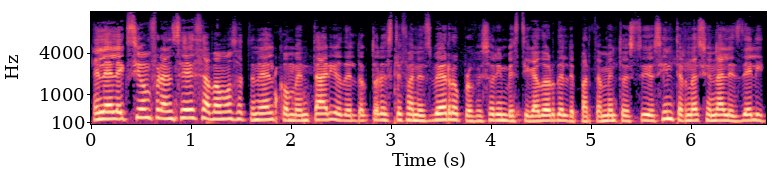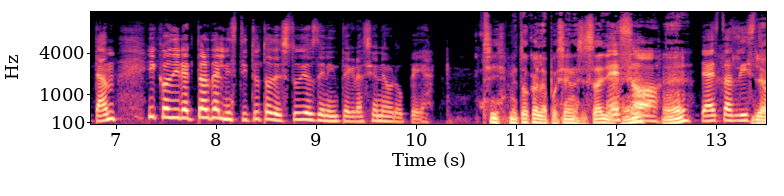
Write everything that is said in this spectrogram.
En la elección francesa vamos a tener el comentario del doctor Estefan Esberro, profesor investigador del Departamento de Estudios Internacionales del ITAM y codirector del Instituto de Estudios de la Integración Europea. Sí, me toca la poesía necesaria. ¿eh? Eso, ¿Eh? ya estás listo.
